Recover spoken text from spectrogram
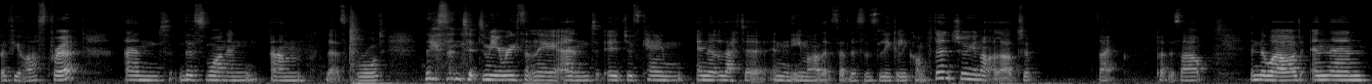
if you ask for it. And this one and um, that's abroad they sent it to me recently and it just came in a letter in an email that said this is legally confidential. You're not allowed to like put this out in the world and then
